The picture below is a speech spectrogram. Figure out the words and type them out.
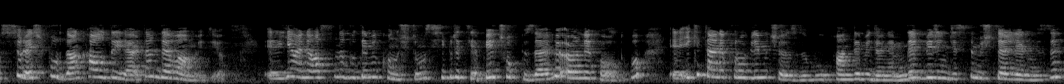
süreç buradan kaldığı yerden devam ediyor. Yani aslında bu demin konuştuğumuz hibrit yapıya çok güzel bir örnek oldu bu. E, iki tane problemi çözdü bu pandemi döneminde. Birincisi müşterilerimizin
